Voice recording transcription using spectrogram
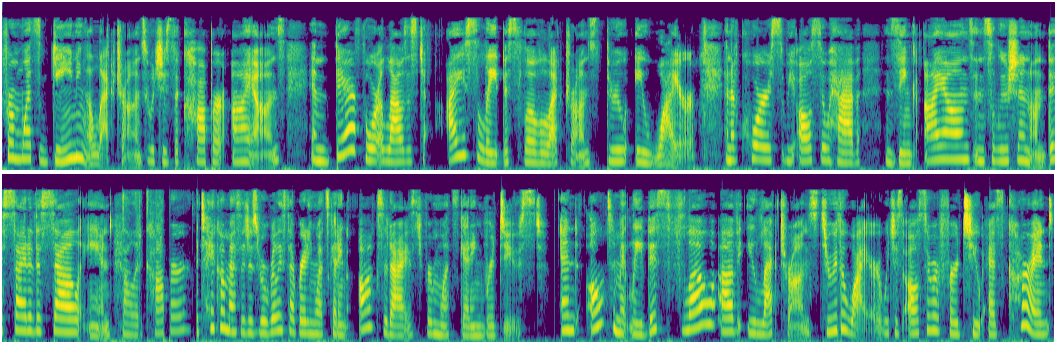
from what's gaining electrons, which is the copper ions, and therefore allows us to isolate this flow of electrons through a wire. And of course, we also have zinc ions in solution on this side of the cell and solid copper. The take home message is we're really separating what's getting oxidized from what's getting reduced. And ultimately, this flow of electrons through the wire, which is also referred to as current,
